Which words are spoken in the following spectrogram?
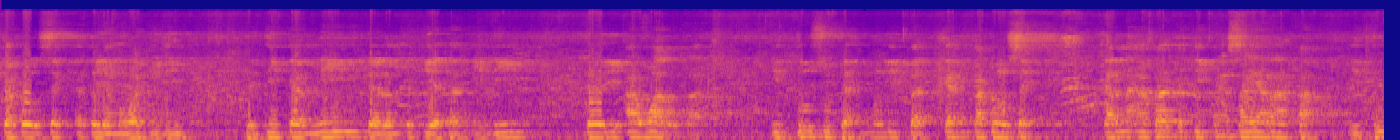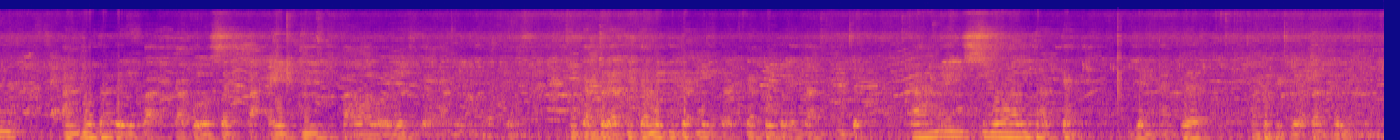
Kapolsek atau yang mewakili jadi kami dalam kegiatan ini dari awal Pak itu sudah melibatkan Kapolsek. Karena apa? Ketika saya rapat itu anggota dari Pak Kapolsek, Pak Edi, Pak Waloyo juga kami libatkan bukan berarti kami tidak melibatkan pemerintah tidak. Kami semua libatkan yang ada pada kegiatan hari ini.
